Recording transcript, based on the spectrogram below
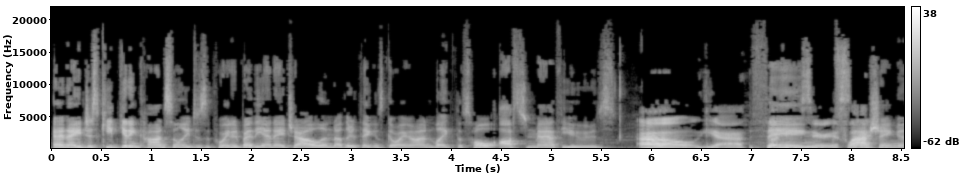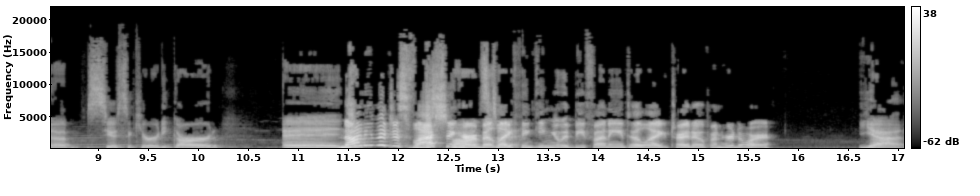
and I just keep getting constantly disappointed by the NHL and other things going on, like this whole Auston Matthews Oh, yeah. Thing, flashing a security guard, and Not even just flashing her, but like the- thinking it would be funny to like try to open her door. yeah,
